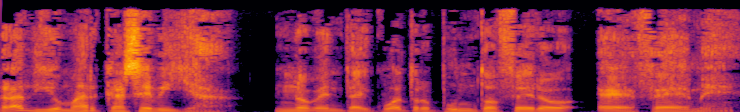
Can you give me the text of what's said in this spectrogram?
Radio Marca Sevilla, 94.0 FM.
